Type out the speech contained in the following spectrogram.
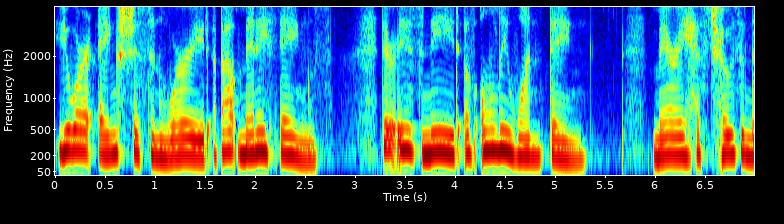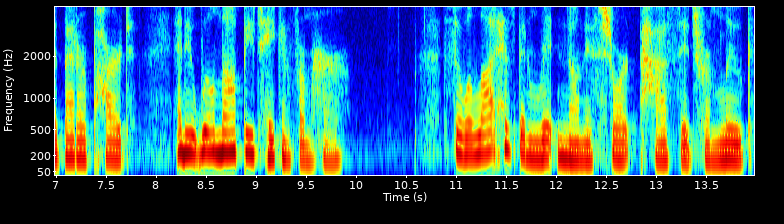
you are anxious and worried about many things. There is need of only one thing. Mary has chosen the better part, and it will not be taken from her. So, a lot has been written on this short passage from Luke,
